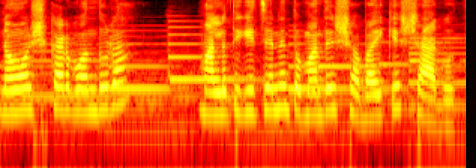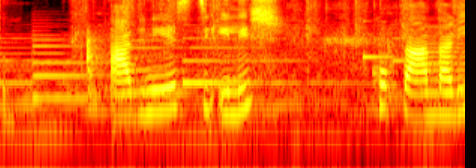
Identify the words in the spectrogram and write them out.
নমস্কার বন্ধুরা, মালতী কিচেনে তোমাদের সবাইকে স্বাগত। আজ নিয়ে এসেছি ইলিশ। খুব তাড়াতাড়ি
